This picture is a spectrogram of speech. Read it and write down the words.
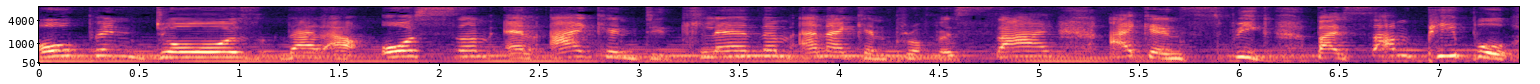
open doors that are awesome and I can declare them and I can prophesy. I can speak. But some people,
